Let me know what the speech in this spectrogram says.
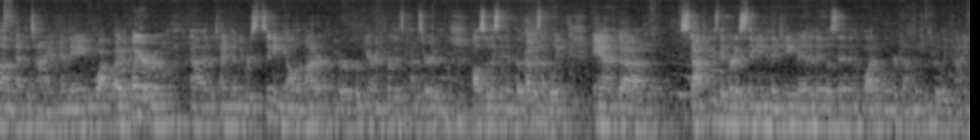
um, at the time, and they walked by the choir room uh, at the time that we were singing the alma mater. We were preparing for this concert and also to sing at the pep assembly. And uh, stopped because they heard us singing and they came in and they listened and applauded when we were done, which was really kind.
